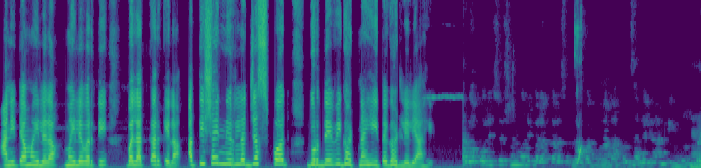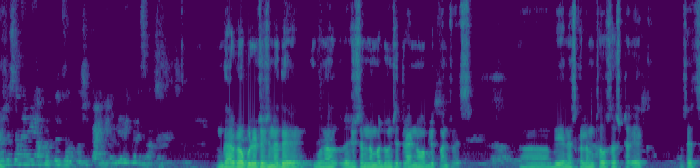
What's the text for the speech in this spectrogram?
आणि त्या महिलेला महिलेवरती बलात्कार केला. अतिशय निर्लज्जस्पद दुर्दैवी घटना ही इथे घडलेली आहे. पोलीस स्टेशनमध्ये बलात्कारासंदर्भात गुन्हा दाखल झालेला आहे. प्रशासनाने याबद्दल चौकशी काय नेमली आहे काय सांगा घारगाव पोलीस स्टेशन येथे गुन्हा रजिस्टर नंबर दोनशे त्र्याण्णव अब्लिक पंचवीस बी एन एस कलम चौसष्ट एक तसेच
